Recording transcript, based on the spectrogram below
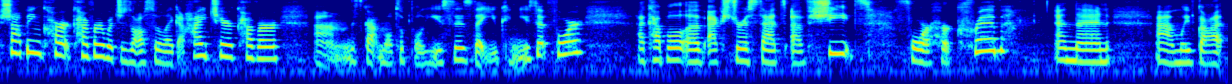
shopping cart cover, which is also like a high chair cover. Um, it's got multiple uses that you can use it for. A couple of extra sets of sheets for her crib. And then um, we've got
